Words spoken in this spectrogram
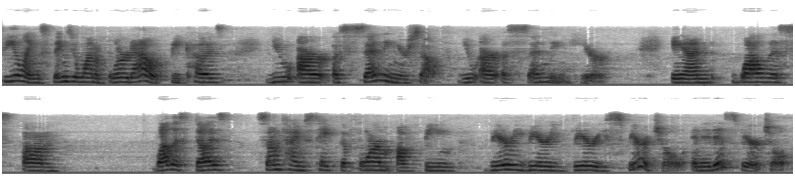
feelings, things you want to blurt out because you are ascending yourself. You are ascending here. And while this, um, while this does sometimes take the form of being very, very, very spiritual, and it is spiritual,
